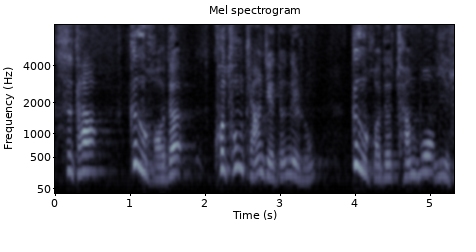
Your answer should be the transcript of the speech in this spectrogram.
使它更好的扩充讲解的内容，更好的传播艺术。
